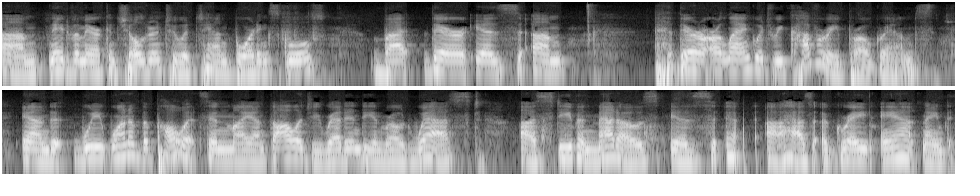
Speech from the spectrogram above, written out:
um, Native American children to attend boarding schools. But there is um, there are language recovery programs. And we, one of the poets in my anthology, Red Indian Road West, uh, Stephen Meadows, is uh, has a great aunt named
